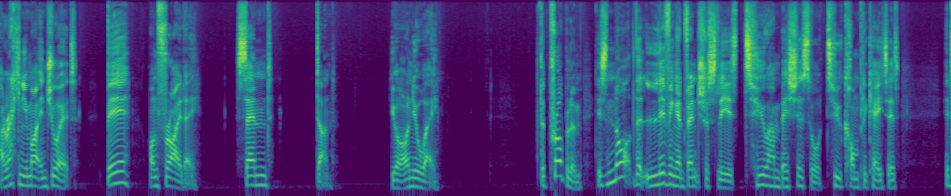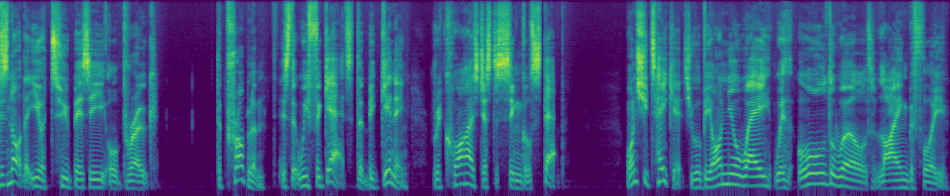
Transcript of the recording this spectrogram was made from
I reckon you might enjoy it. Beer on Friday. Send. Done. You're on your way. The problem is not that living adventurously is too ambitious or too complicated. It is not that you are too busy or broke. The problem is that we forget that beginning requires just a single step. Once you take it, you will be on your way with all the world lying before you.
